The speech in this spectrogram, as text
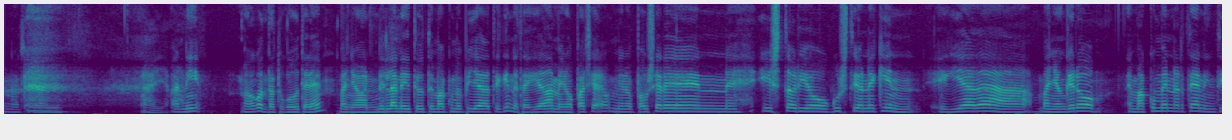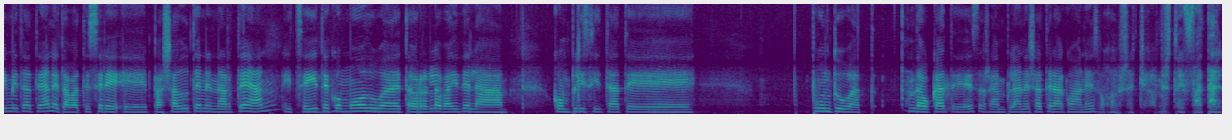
Naski bai. Ai, Ba, ni, no, kontatuko dut ere, baina ni lan egite dut emakume pila batekin, eta egia da, menopausia, menopausiaren historio guzti honekin, egia da, baina gero emakumeen artean intimitatean, eta batez ere e, pasadutenen artean, hitz egiteko modua eta horrela bai dela konplizitate puntu bat daukate, ez? Osea, en plan esaterakoan, ez? Ojo, ze, txeka, estoy fatal.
